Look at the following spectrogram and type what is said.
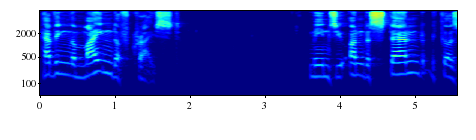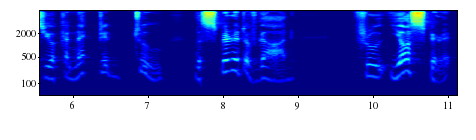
having the mind of Christ means you understand because you're connected to the Spirit of God through your spirit,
